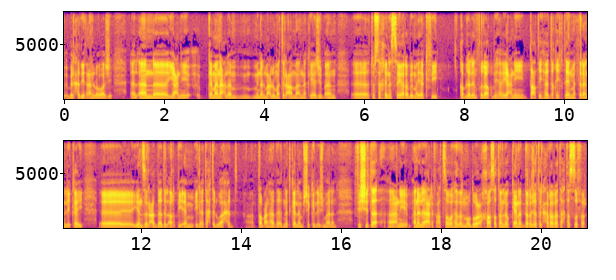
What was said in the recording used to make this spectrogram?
بالحديث عن البواجي، الآن آه، يعني كما نعلم من المعلومات العامة أنك يجب أن آه، تسخن السيارة بما يكفي. قبل الانطلاق بها يعني تعطيها دقيقتين مثلا لكي آه، ينزل عداد ال RPM إلى تحت الواحد. طبعا هذا بنتكلم بشكل اجمالا. في الشتاء يعني أنا لا أعرف أتصور هذا الموضوع خاصه لو كانت درجات الحرارة تحت الصفر.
